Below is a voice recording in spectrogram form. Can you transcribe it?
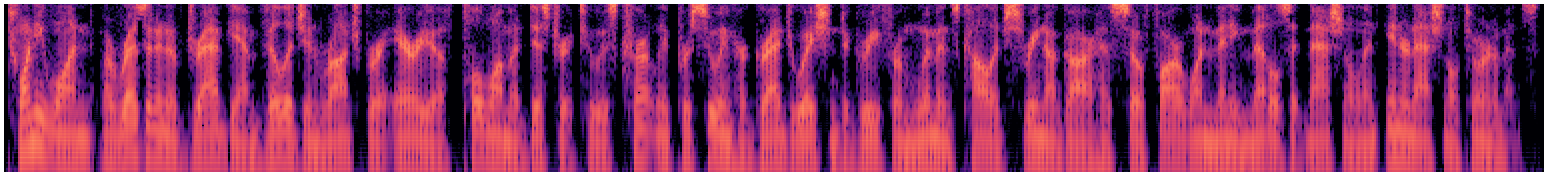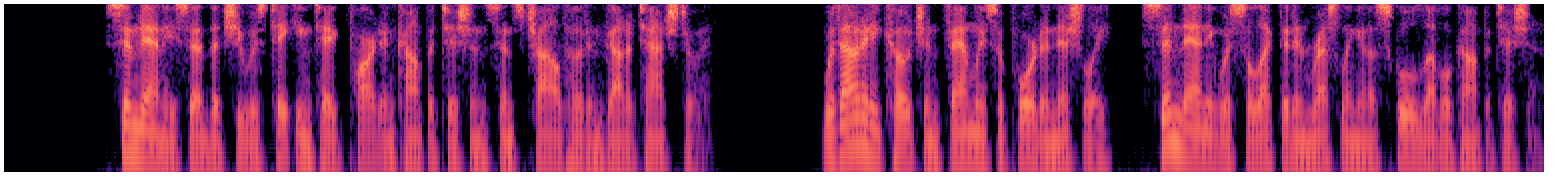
21, a resident of Drabgam village in Rajpura area of Pulwama district who is currently pursuing her graduation degree from Women's College Srinagar has so far won many medals at national and international tournaments. Simnani said that she was taking take part in competitions since childhood and got attached to it. Without any coach and family support initially, Simnani was selected in wrestling in a school level competition.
